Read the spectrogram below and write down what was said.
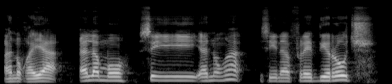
ano kaya? Alam mo, si, ano nga, si na Freddie Roach,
